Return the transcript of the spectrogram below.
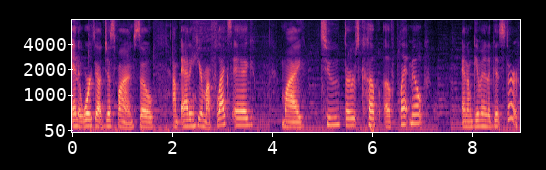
And it worked out just fine. So I'm adding here my flax egg, my two thirds cup of plant milk, and I'm giving it a good stir.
